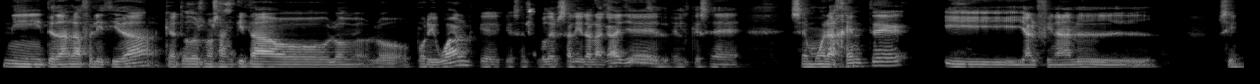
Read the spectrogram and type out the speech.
ni te dan la felicidad, que a todos nos han quitado lo, por igual, que, es el poder salir a la calle, el, que se, muera gente y, al final, sí,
